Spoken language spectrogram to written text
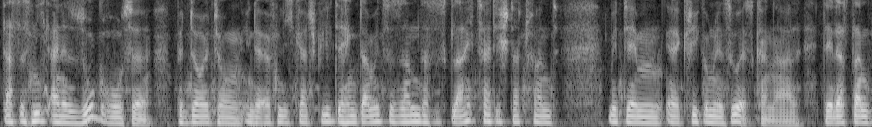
Dass es nicht eine so große Bedeutung in der Öffentlichkeit spielte, hängt damit zusammen, dass es gleichzeitig stattfand mit dem äh, Krieg um den Suezkanal, der das dann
